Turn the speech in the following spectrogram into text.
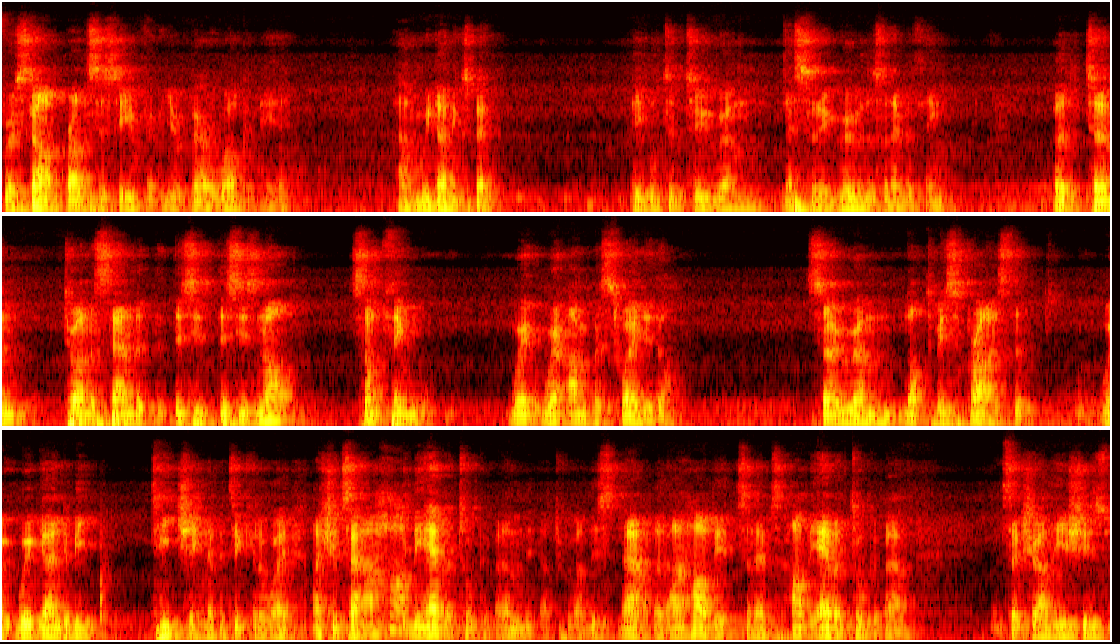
For a start, brother, sister, you're very welcome here. Um, we don't expect people to, to um, necessarily agree with us on everything, but um, to understand that this is this is not something where, where I'm persuaded on. So um, not to be surprised that we're, we're going to be teaching in a particular way. I should say I hardly ever talk about. I, mean, I talk about this now, but I hardly hardly ever talk about sexuality issues,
